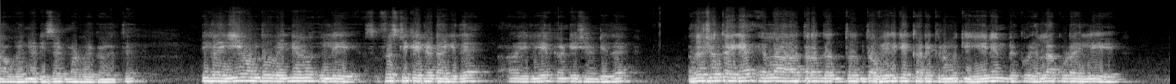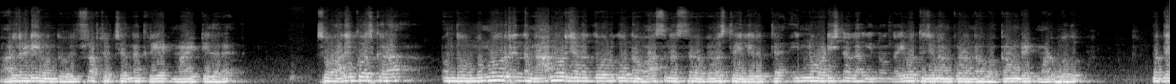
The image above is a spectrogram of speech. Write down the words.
ನಾವು ವೆನ್ಯೂ ಡಿಸೈಡ್ ಮಾಡಬೇಕಾಗುತ್ತೆ. ಈಗ ಈ ಒಂದು ವೆನ್ಯೂ ಇಲ್ಲಿ ಸಫಿಸ್ಟಿಕೇಟೆಡ್ ಆಗಿದೆ ಇಲ್ಲಿ ಏರ್ ಕಂಡೀಷನ್ ಇದೆ. ಅದ್ರ ಜೊತೆಗೆ ಎಲ್ಲ ತರದಂತ ವೇದಿಕೆ ಕಾರ್ಯಕ್ರಮಕ್ಕೆ ಏನೇನ್ ಬೇಕು ಎಲ್ಲ ಕೂಡ ಇಲ್ಲಿ ಆಲ್ರೆಡಿ ಒಂದು ಇನ್ಫ್ರಾಸ್ಟ್ರಕ್ಚರ್ನ ಕ್ರಿಯೇಟ್ ಮಾಡಿಟ್ಟಿದ್ದಾರೆ. ಸೊ ಅದಕ್ಕೋಸ್ಕರ ಒಂದು ಮುನ್ನೂರರಿಂದ ನಾನ್ನೂರು ಜನದವರೆಗೂ ನಾವು ಆಸನ ವ್ಯವಸ್ಥೆ ಇಲ್ಲಿರುತ್ತೆ ಇನ್ನು ಅಡಿಷನಲ್ ಆಗಿ ಇನ್ನೊಂದು ಐವತ್ತು ಜನ ಕೂಡ ನಾವು ಅಕಾಮಿಡೇಟ್ ಮಾಡ್ಬೋದು. ಮತ್ತೆ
